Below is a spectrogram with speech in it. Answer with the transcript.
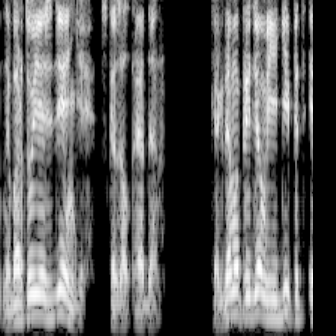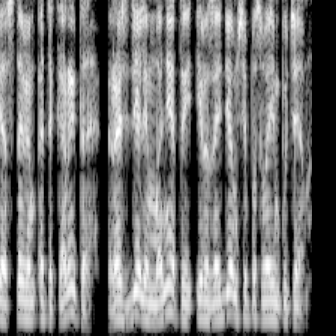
«На борту есть деньги», — сказал Эодан. Когда мы придем в Египет и оставим это корыто, разделим монеты и разойдемся по своим путям.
